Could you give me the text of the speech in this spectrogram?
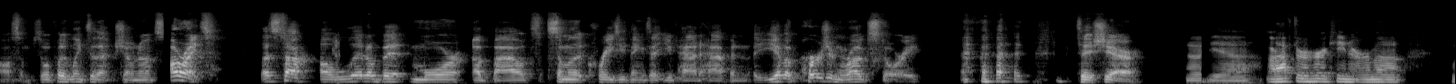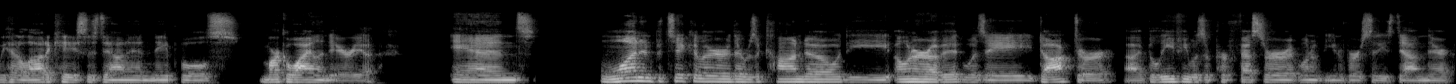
Awesome. So we'll put a link to that show notes. All right. Let's talk a little bit more about some of the crazy things that you've had happen. You have a Persian rug story to share. Uh, yeah. After Hurricane Irma, we had a lot of cases down in Naples, Marco Island area. And one in particular, there was a condo. The owner of it was a doctor. I believe he was a professor at one of the universities down there,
